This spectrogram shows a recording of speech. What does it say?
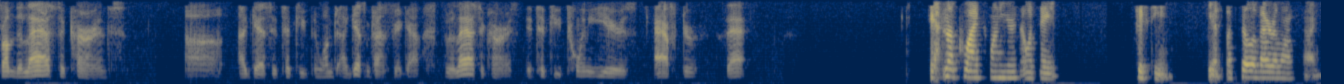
from the last occurrence, uh, I guess it took you. I guess I'm trying to figure out. For the last occurrence, it took you 20 years after that. Yeah, not quite 20 years. I would say 15. Yes, but still a very long time.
